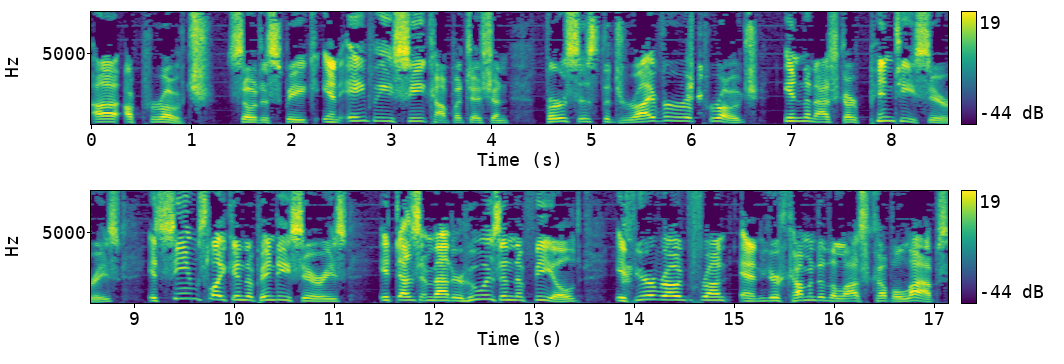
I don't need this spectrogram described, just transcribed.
uh, approach, so to speak, in APC competition versus the driver approach in the NASCAR Pinty Series. It seems like in the Pinty Series, it doesn't matter who is in the field. If you're out front and you're coming to the last couple laps,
